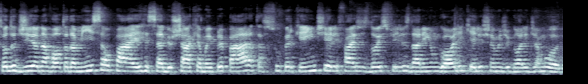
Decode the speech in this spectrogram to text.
todo dia na volta da missa, o pai recebe o chá que a mãe prepara, tá super quente, e ele faz os dois filhos darem um gole que ele chama de gole de amor.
